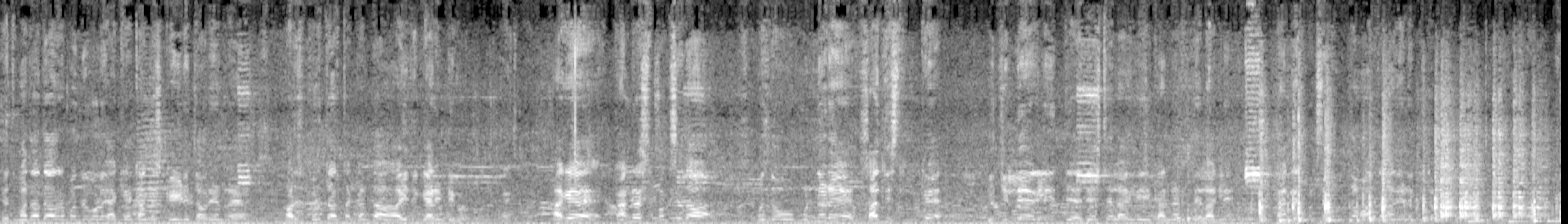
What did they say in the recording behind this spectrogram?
ಇವತ್ತು ಮತದಾರರ ಬಂಧುಗಳು ಯಾಕೆ ಕಾಂಗ್ರೆಸ್ ಕೈ ಹಿಡಿತಾವ್ರೆ ಅಂದರೆ ಅವ್ರು ಕೊಡ್ತಾ ಇರ್ತಕ್ಕಂಥ ಐದು ಗ್ಯಾರಂಟಿಗಳು. ಹಾಗೆ ಕಾಂಗ್ರೆಸ್ ಪಕ್ಷದ ಒಂದು ಮುನ್ನಡೆ ಸಾಧಿಸಲಿಕ್ಕೆ ಈ ಜಿಲ್ಲೆಯಾಗಲಿ ದೇಶದಲ್ಲಾಗಲಿ ಕರ್ನಾಟಕದಲ್ಲಾಗಲಿ ಕಾಂಗ್ರೆಸ್ ಪಕ್ಷ ಉತ್ತಮ ಅಂತ ನಾನು ಹೇಳಕ್ಕೆ ಇಷ್ಟಪಡ್ತೀನಿ.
